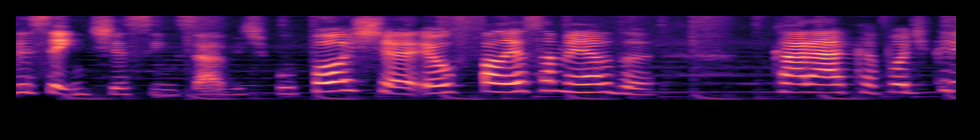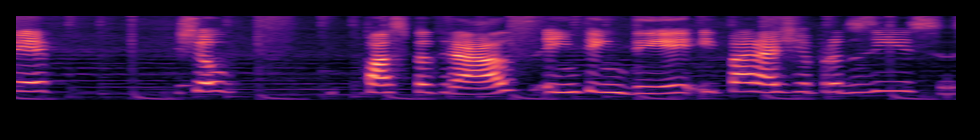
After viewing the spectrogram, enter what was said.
decente, assim, sabe? Tipo, poxa, eu falei essa merda. Caraca, pode crer. Deixa eu passo pra trás, entender e parar de reproduzir isso.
